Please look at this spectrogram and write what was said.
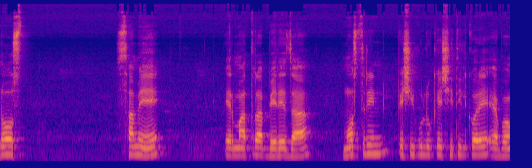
নোস সামে এর মাত্রা বেড়ে যা মসৃণ পেশিগুলোকে শিথিল করে এবং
